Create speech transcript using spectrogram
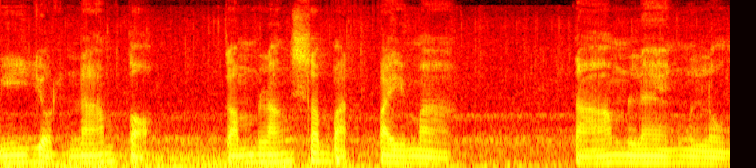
มีหยดน้ำเกาะกำลังสะบัดไปมา ตามแรงลม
